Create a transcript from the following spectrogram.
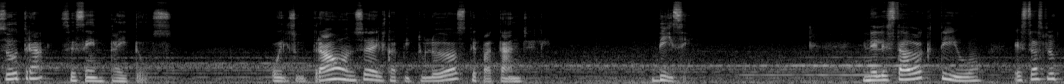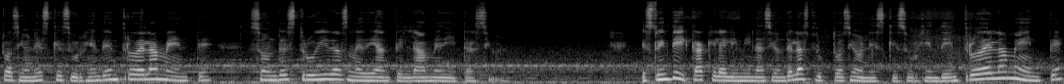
Sutra 62 o el Sutra 11 del capítulo 2 de Patanjali. Dice, en el estado activo, estas fluctuaciones que surgen dentro de la mente son destruidas mediante la meditación. Esto indica que la eliminación de las fluctuaciones que surgen dentro de la mente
